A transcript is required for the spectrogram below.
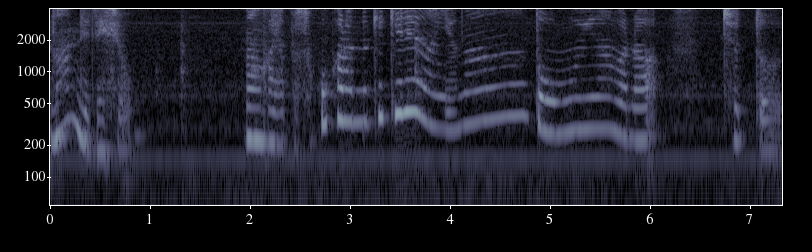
なんででしょう？なんかやっぱそこから抜けきれないよなと思いながらちょっと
